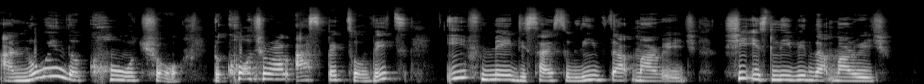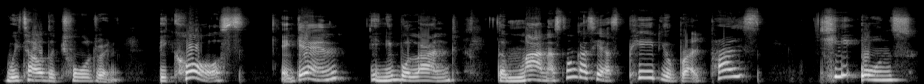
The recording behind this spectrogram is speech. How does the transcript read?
and knowing the culture, the cultural aspect of it. If May decides to leave that marriage, she is leaving that marriage without the children because, again, in Igbo land, the man, as long as he has paid your bride price, he owns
